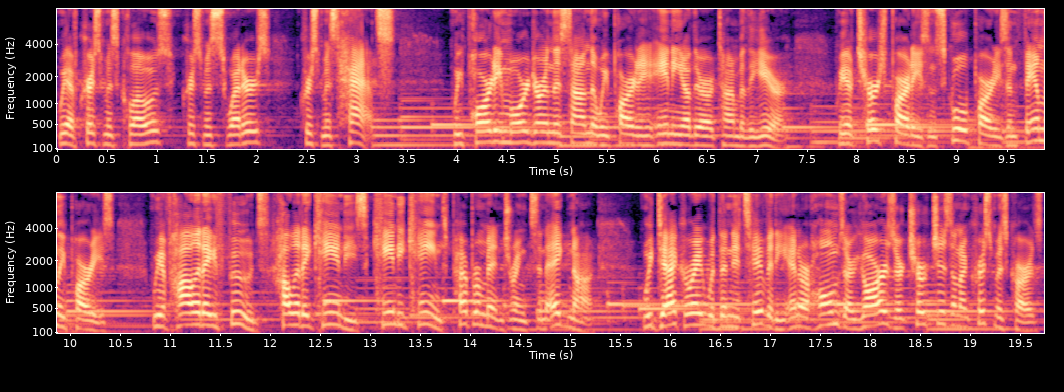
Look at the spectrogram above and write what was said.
We have Christmas clothes, Christmas sweaters, Christmas hats. We party more during this time than we party any other time of the year. We have church parties and school parties and family parties. We have holiday foods, holiday candies, candy canes, peppermint drinks, and eggnog. We decorate with the nativity in our homes, our yards, our churches, and on Christmas cards.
